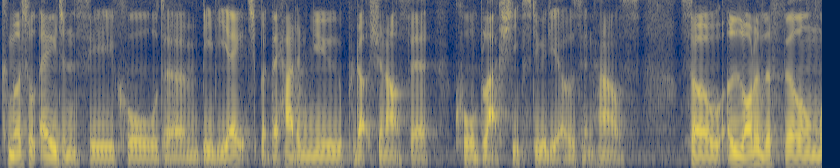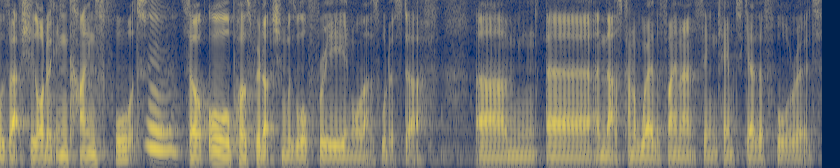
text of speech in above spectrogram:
commercial agency called um, BBH, but they had a new production outfit called Black Sheep Studios in house. So a lot of the film was actually a lot of in-kind support. Mm. So all post-production was all free and all that sort of stuff. Um, uh, and that's kind of where the financing came together for it.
